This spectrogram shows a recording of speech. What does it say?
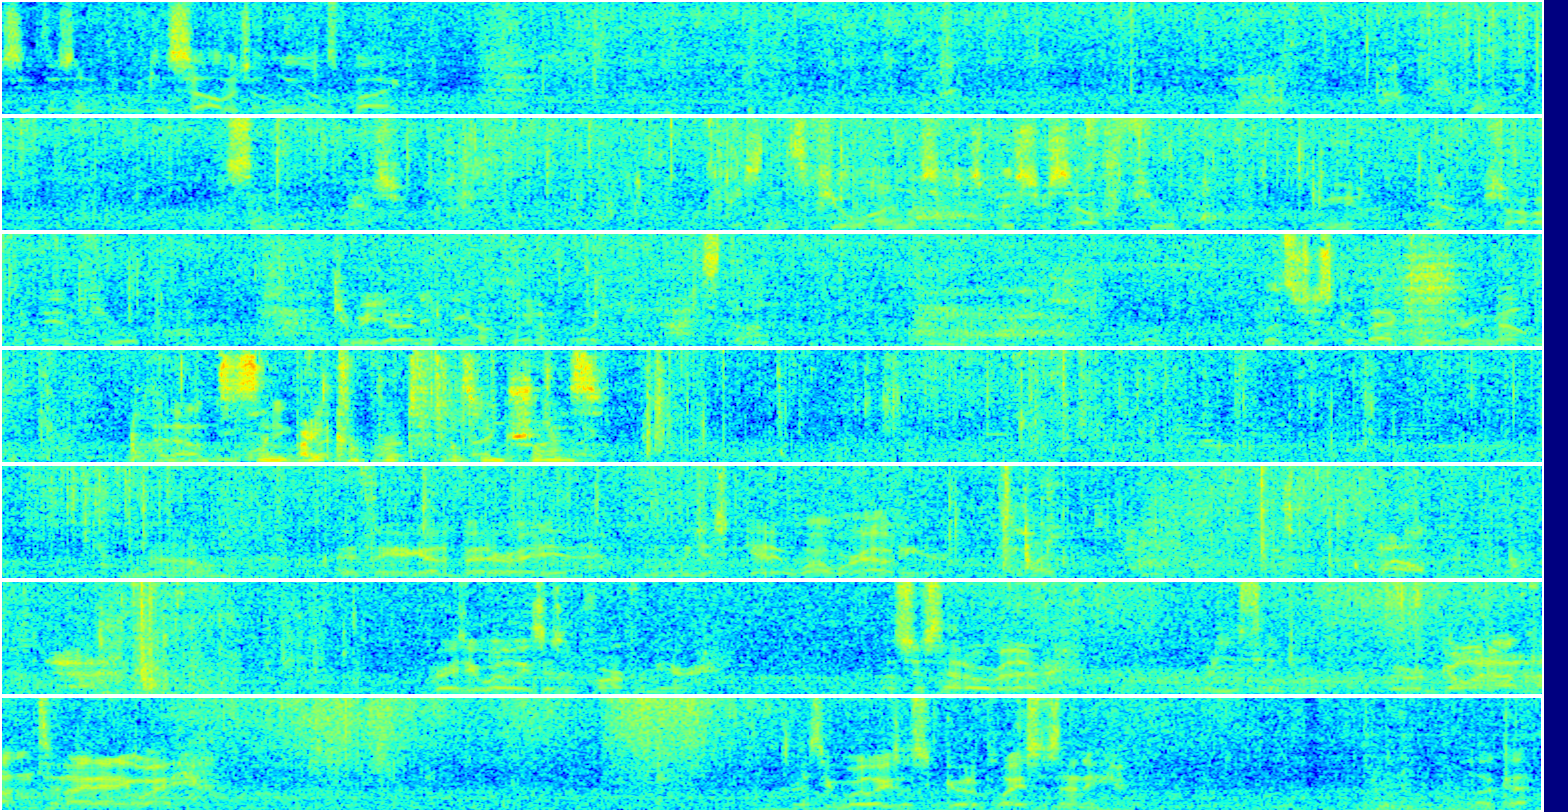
see if there's anything we can salvage on Leon's bike. God damn what? Son of a bitch. Guessing that's the fuel line, unless you just pissed yourself. Fuel pump. Yeah, shot out my damn fuel pump. Can we get anything off Leon's bike? Nah, it's done. Look, let's just go back to O'Leary Mountain. We'll head out in the ist sein morning. Bike kaputt. Was für ein Scheiß. Crazy Willie's as good a place as any. Okay.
